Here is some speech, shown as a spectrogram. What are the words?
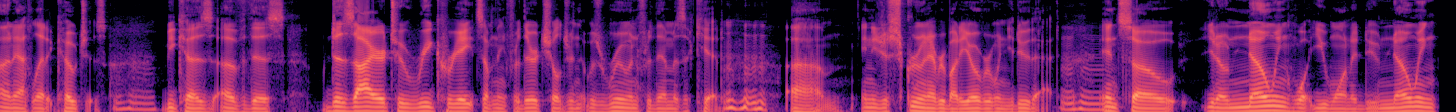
unathletic coaches mm-hmm. because of this desire to recreate something for their children that was ruined for them as a kid. Mm-hmm. Um, and you're just screwing everybody over when you do that. Mm-hmm. And so, you know, knowing what you want to do, knowing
